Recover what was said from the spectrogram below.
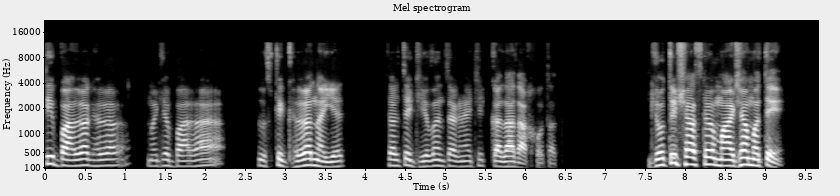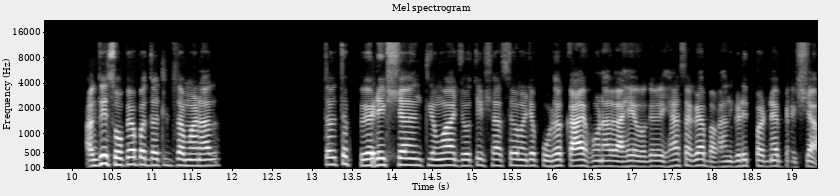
ती बारा घरा म्हणजे बारा नुसती घरं नाही आहेत तर ते जीवन जगण्याची कला दाखवतात. ज्योतिषशास्त्र माझ्या मते अगदी सोप्या पद्धतीत म्हणाल तर ते प्रेडिक्शन किंवा ज्योतिषशास्त्र म्हणजे पुढं काय होणार आहे वगैरे ह्या सगळ्या भानगडीत पडण्यापेक्षा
